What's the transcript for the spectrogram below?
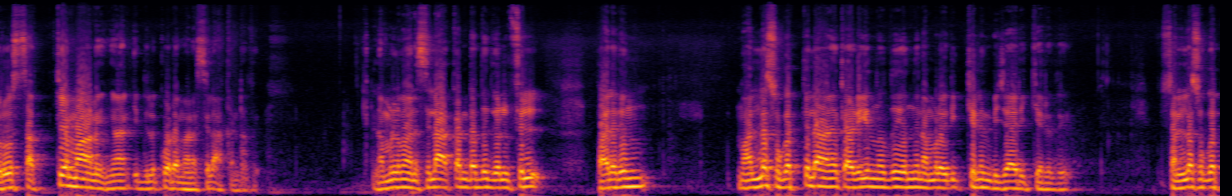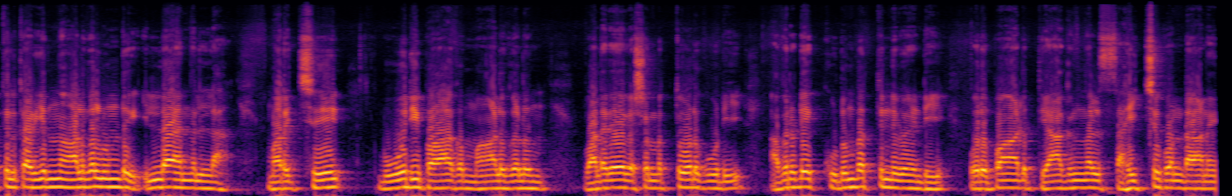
ഒരു സത്യമാണ് ഞാൻ ഇതിൽ കൂടെ മനസ്സിലാക്കേണ്ടത്. നമ്മൾ മനസ്സിലാക്കേണ്ടത് ഗൾഫിൽ പലരും നല്ല സുഖത്തിലാണ് കഴിയുന്നത് എന്ന് നമ്മൾ ഒരിക്കലും വിചാരിക്കരുത്. നല്ല സുഖത്തിൽ കഴിയുന്ന ആളുകളുണ്ട് ഇല്ല എന്നല്ല. മറിച്ച് ഭൂരിഭാഗം ആളുകളും വളരെ കൂടി അവരുടെ കുടുംബത്തിന് വേണ്ടി ഒരുപാട് ത്യാഗങ്ങൾ സഹിച്ചുകൊണ്ടാണ്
